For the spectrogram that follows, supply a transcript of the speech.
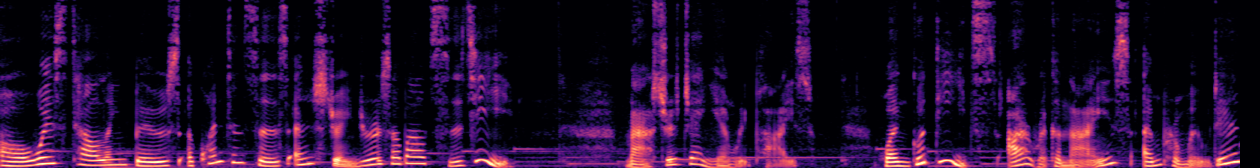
always telling both acquaintances and strangers about Chi? Master Cheng Yen replies, When good deeds are recognized and promoted,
